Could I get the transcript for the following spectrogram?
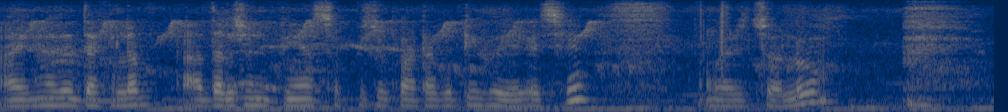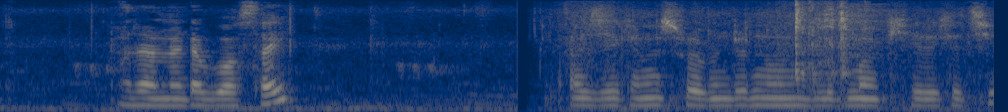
আর এখানে দেখালাম আদা, রসুন, পেঁয়াজ সব কিছু কাটাকুটি হয়ে গেছে, এবার চলো রান্নাটা বসাই। আর যেখানে সোয়াবিনটা নুন, হলুদ মাখিয়ে রেখেছি,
